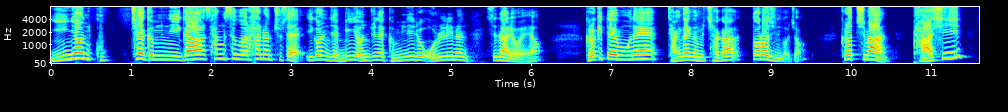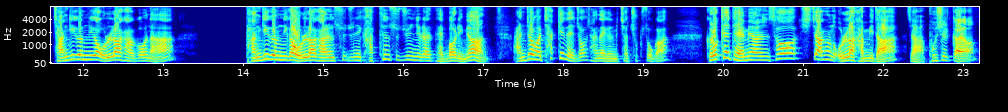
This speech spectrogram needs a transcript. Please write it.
2년 국채 금리가 상승을 하는 추세. 이건 이제 미 연준의 금리를 올리는 시나리오예요. 그렇기 때문에 장단 금리 차가 떨어진 거죠. 그렇지만 다시 장기금리가 올라가거나 단기금리가 올라가는 수준이 같은 수준이라 돼버리면 안정을 찾게 되죠. 장기금리차 축소가. 그렇게 되면서 시장은 올라갑니다. 자, 보실까요?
